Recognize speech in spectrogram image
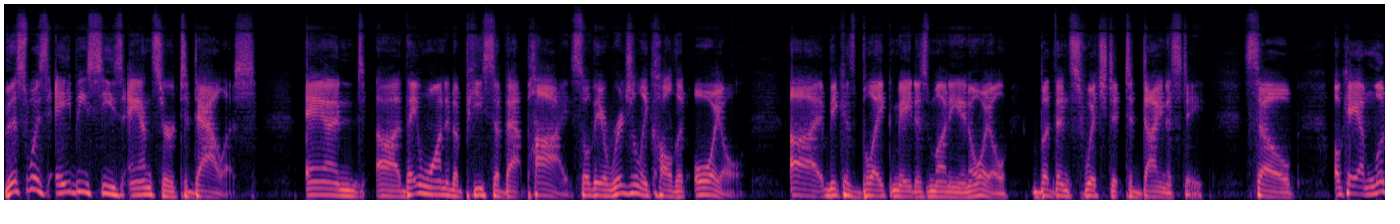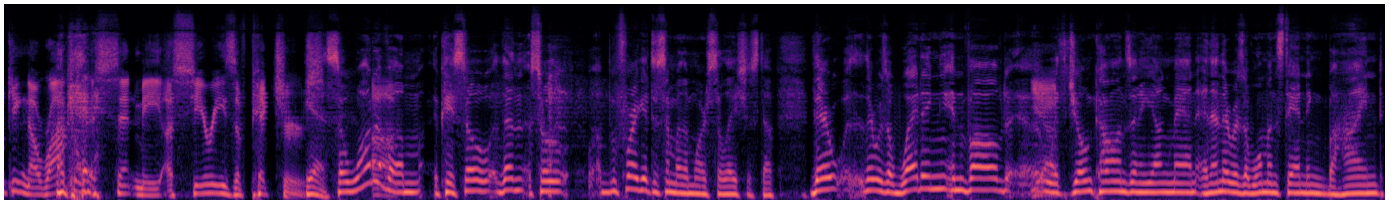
This was ABC's answer to Dallas. And uh, they wanted a piece of that pie. So they originally called it Oil uh, because Blake made his money in oil, but then switched it to Dynasty. So, okay, I'm looking now. Rocco Okay. has sent me a series of pictures. Yeah. So one of Uh, them. Okay. So then, so before I get to some of the more salacious stuff, there there was a wedding involved uh, Yes. with Joan Collins and a young man, and then there was a woman standing behind,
